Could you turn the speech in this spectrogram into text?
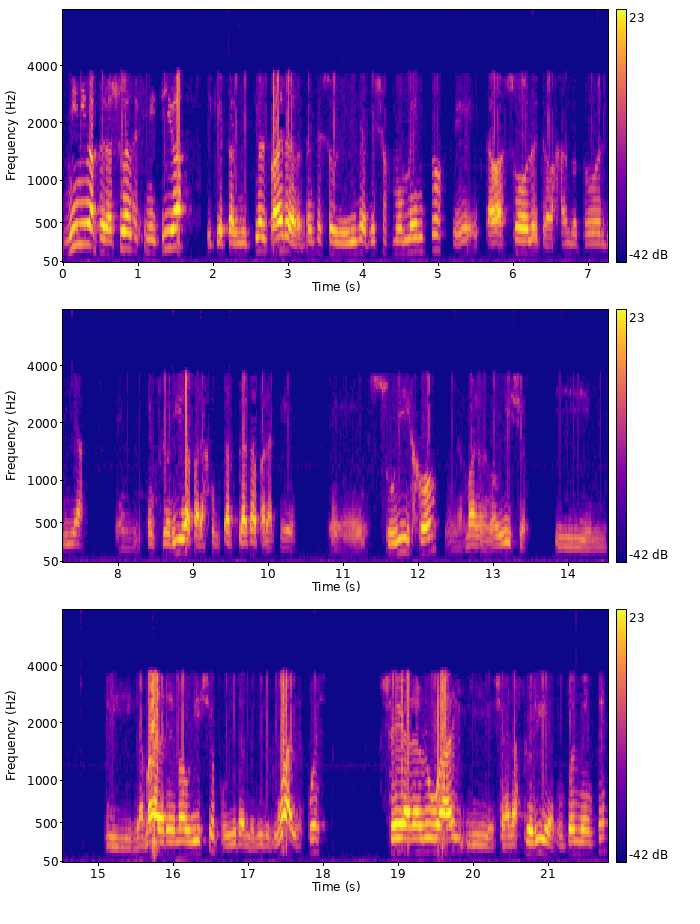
mínima, pero ayuda definitiva, y que permitió al padre de repente sobrevivir a aquellos momentos que estaba solo y trabajando todo el día en, en Florida para juntar plata para que eh, su hijo, un hermano de Mauricio, y, y la madre de Mauricio pudieran venir a Uruguay. Después llegan a Uruguay y llegan a Florida puntualmente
